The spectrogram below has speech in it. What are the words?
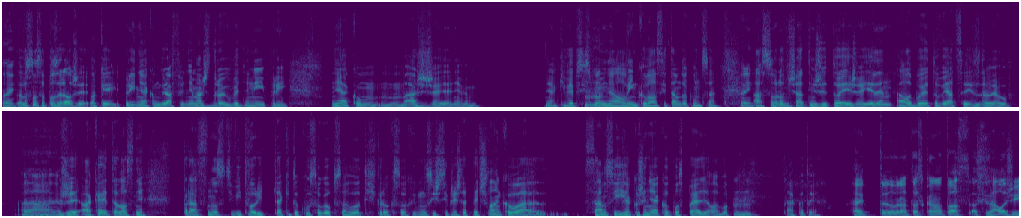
Hej. lebo som sa pozeral, že OK, pri nejakom grafe nemáš zdroj uvedený, pri nejakom máš, že neviem, nejaký web si mm-hmm. spomínal, linkoval si tam dokonca. Hej. A som rozmýšľal nad tým, že to je, že jeden, alebo je to viacej zdrojov. A Hej. že aká je to vlastne pracnosť vytvoriť takýto kúsok obsahu o tých kroksoch. Musíš si prečítať 5 článkov a sám si ich akože nejako pospájať, alebo mm-hmm. ako to je? Hej, to je dobrá otázka, no to asi, asi záleží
